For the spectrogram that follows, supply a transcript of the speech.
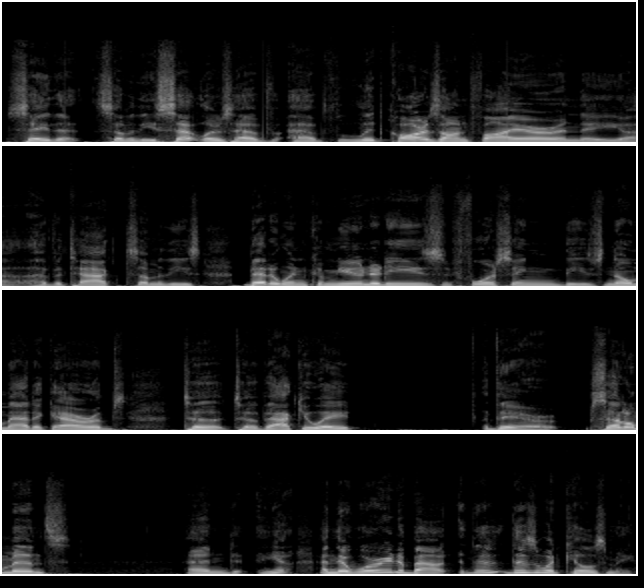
say that some of these settlers have, have lit cars on fire and they uh, have attacked some of these Bedouin communities, forcing these nomadic Arabs to, to evacuate their settlements. And yeah, and they're worried about this, this is what kills me.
